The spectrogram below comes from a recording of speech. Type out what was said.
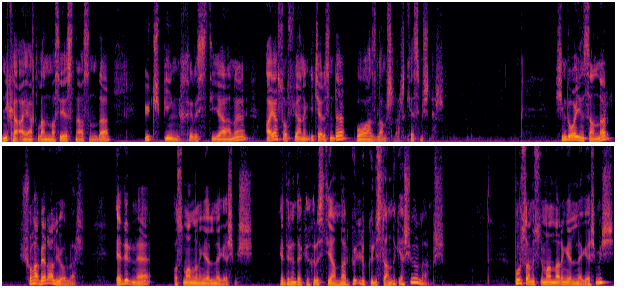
Nika ayaklanması esnasında 3000 Hristiyanı Ayasofya'nın içerisinde boğazlamışlar, kesmişler. Şimdi o insanlar şu haber alıyorlar. Edirne Osmanlı'nın eline geçmiş. Edirne'deki Hristiyanlar güllük gülistanlık yaşıyorlarmış. Bursa Müslümanların eline geçmiş.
